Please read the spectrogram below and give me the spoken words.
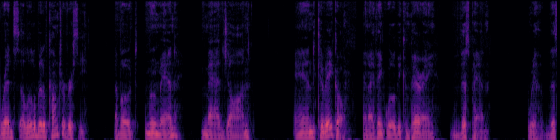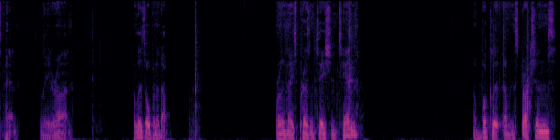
read a little bit of controversy about Moonman, Majohn, and Kaweco. And I think we'll be comparing this pen with this pen later on. But let's open it up. Really nice presentation tin. A booklet of instructions.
